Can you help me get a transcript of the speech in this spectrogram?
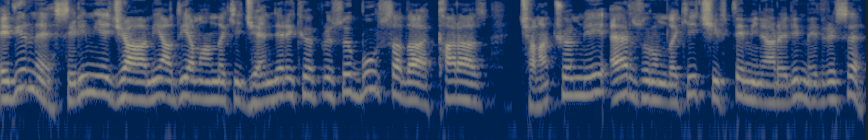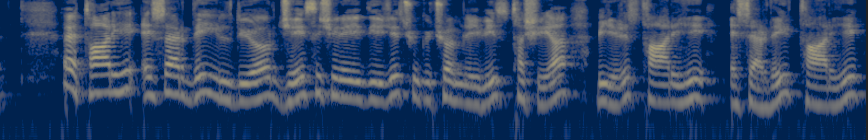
Edirne Selimiye Camii Adıyaman'daki Cendere Köprüsü, Bursa'da Karaz Çanak Çömleği, Erzurum'daki Çifte Minareli Medrese. Evet tarihi eser değil diyor. C seçeneği diyeceğiz çünkü çömleği biz taşıyabiliriz. Tarihi eser değil, tarihi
